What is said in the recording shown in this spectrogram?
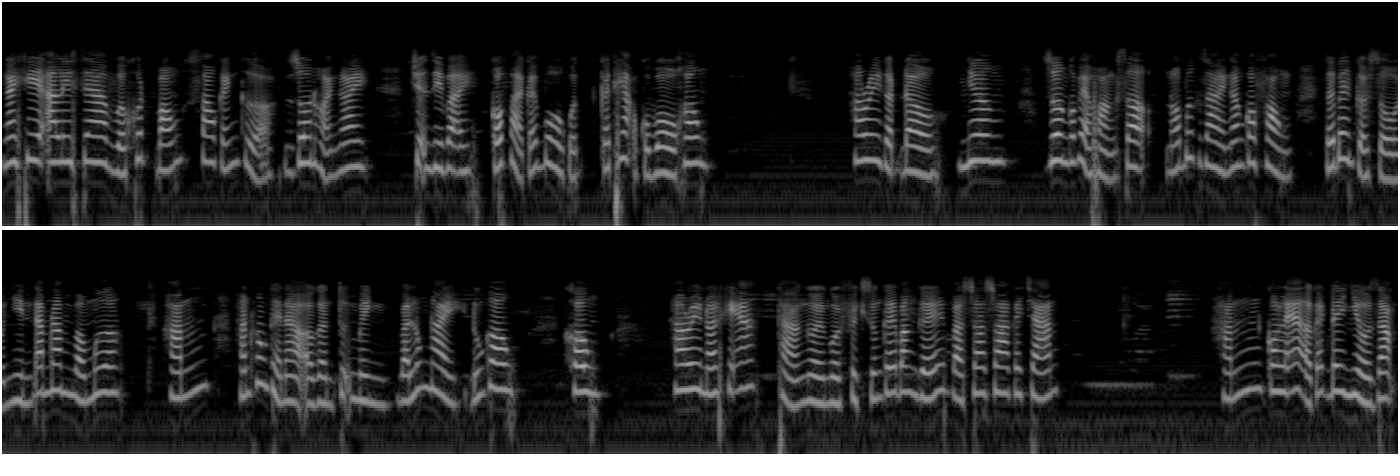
Ngay khi Alicia vừa khuất bóng sau cánh cửa, John hỏi ngay, chuyện gì vậy? Có phải cái bồ của cái thẹo của bồ không? Harry gật đầu, nhưng John có vẻ hoảng sợ, nó bước dài ngang qua phòng, tới bên cửa sổ nhìn đăm đăm vào mưa. Hắn, hắn không thể nào ở gần tụi mình vào lúc này, đúng không? Không. Harry nói khẽ, thả người ngồi phịch xuống cái băng ghế và xoa xoa cái chán. Hắn có lẽ ở cách đây nhiều dặm,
